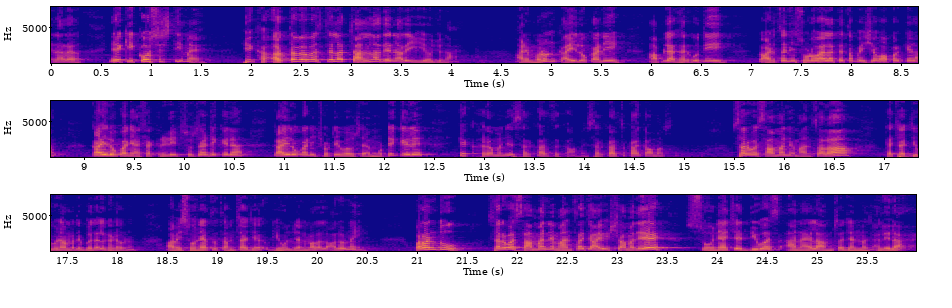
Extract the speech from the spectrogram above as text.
देणारं एक इकोसिस्टीम आहे. ही ख- अर्थव्यवस्थेला चालना देणारी ही योजना आहे. आणि म्हणून काही लोकांनी आपल्या घरगुती अडचणी सोडवायला त्याचा पैसे वापर केला. काही लोकांनी अशा क्रेडिट सोसायटी केल्या. काही लोकांनी छोटे व्यवसाय मोठे केले. हे खरं म्हणजे सरकारचं काम आहे. सरकारचं काय काम असतं? सर्वसामान्य माणसाला त्याच्या जीवनामध्ये बदल घडवणं. आम्ही सोन्याचा चमचा घेऊन जन्माला आलो नाही. परंतु सर्वसामान्य माणसाच्या आयुष्यामध्ये सोन्याचे दिवस आणायला आमचा जन्म झालेला आहे.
